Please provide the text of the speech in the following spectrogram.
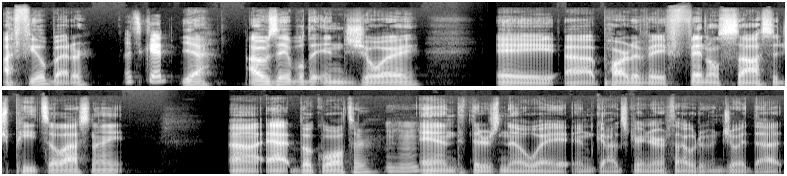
I feel better. That's good. Yeah, I was able to enjoy a uh, part of a fennel sausage pizza last night uh, at Bookwalter hmm and there's no way in God's green earth I would have enjoyed that.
